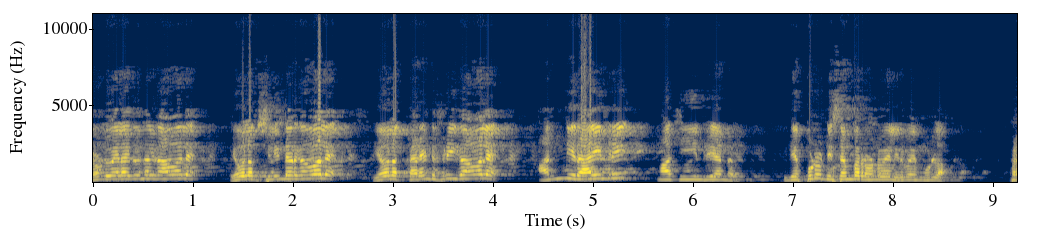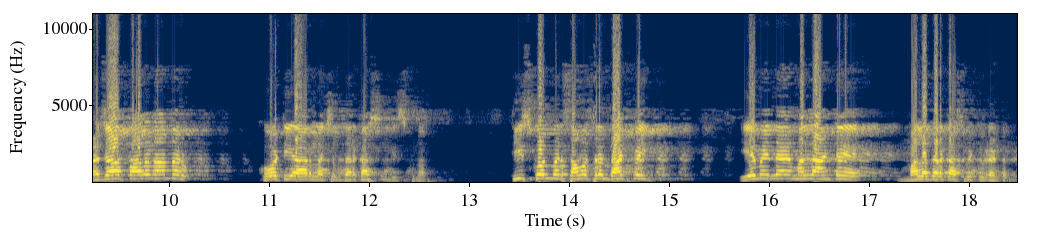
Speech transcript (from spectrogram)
రెండు వేల ఐదు వందలు కావాలి ఎవరికి సిలిండర్ కావాలి ఎవరికి కరెంట్ ఫ్రీ కావాలి అన్ని రాయిండ్రి మాకు ఇయ్యండ్రి అన్నారు. ఇది ఎప్పుడు డిసెంబర్ రెండు వేల ఇరవై మూడులో. ప్రజాపాలన అన్నారు. కోటి ఆరు లక్షల దరఖాస్తులు తీసుకున్నారు. తీసుకొని మరి సంవత్సరం దాటిపోయింది. ఏమైందా మళ్ళా అంటే మళ్ళా దరఖాస్తు పెట్టుడు అంటారు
